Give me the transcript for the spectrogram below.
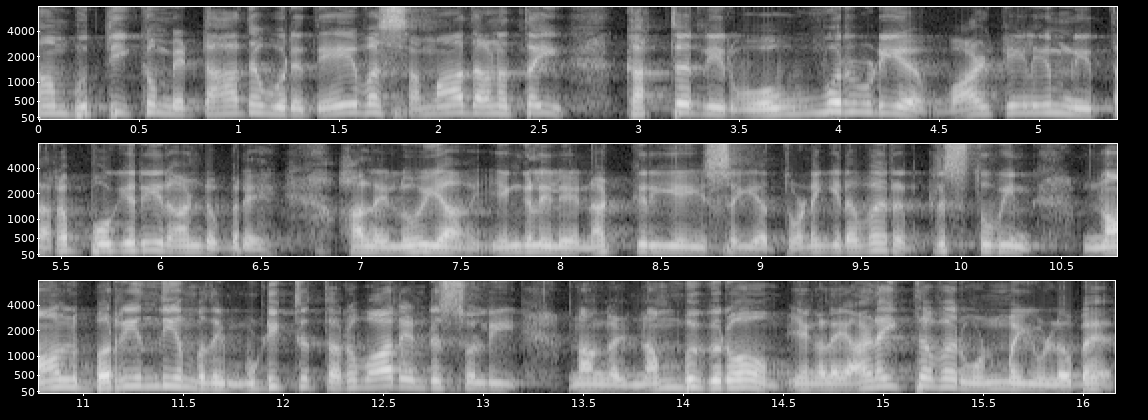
எல்லாம் புத்திக்கும் எட்டாத ஒரு தேவ சமாதானத்தை கர்த்தர் நீர் ஒவ்வொருடைய வாழ்க்கையிலையும் நீர் தரப்போகிறீர் பிரே ஹலை லூயா எங்களிலே நற்கிரியை செய்ய தொடங்கினவர் கிறிஸ்துவின் நாள் பரிந்தியம் அதை முடித்து தருவார் என்று சொல்லி நாங்கள் நம்புகிறோம். எங்களை அழைத்தவர் உண்மையுள்ளவர்.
